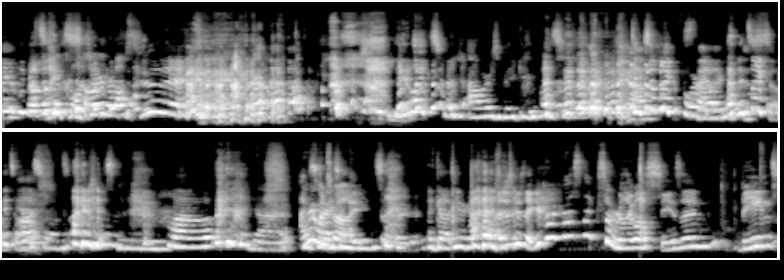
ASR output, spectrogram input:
you think that's like culture, I'll do spend hours making pasta. it takes them like four Yeah, hours. it's It's like so it's good. awesome. I just mm. wow. Every once in a while, Beans. I I go, you go was just gonna say, you come across like some really well seasoned beans.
